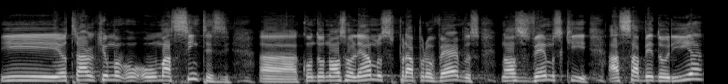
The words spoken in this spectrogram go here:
E eu trago aqui uma, uma síntese. Ah, quando nós olhamos para Provérbios, nós vemos que a sabedoria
